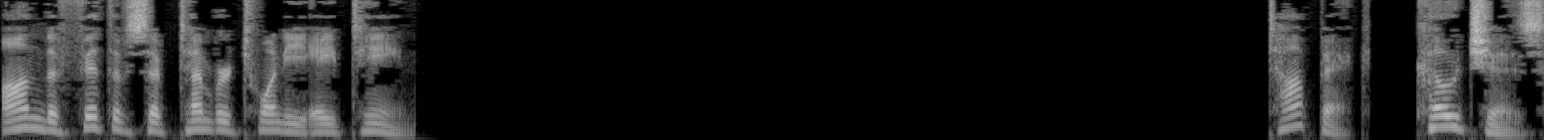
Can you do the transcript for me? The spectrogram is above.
On the 5th of September 2018. Topic: Coaches.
